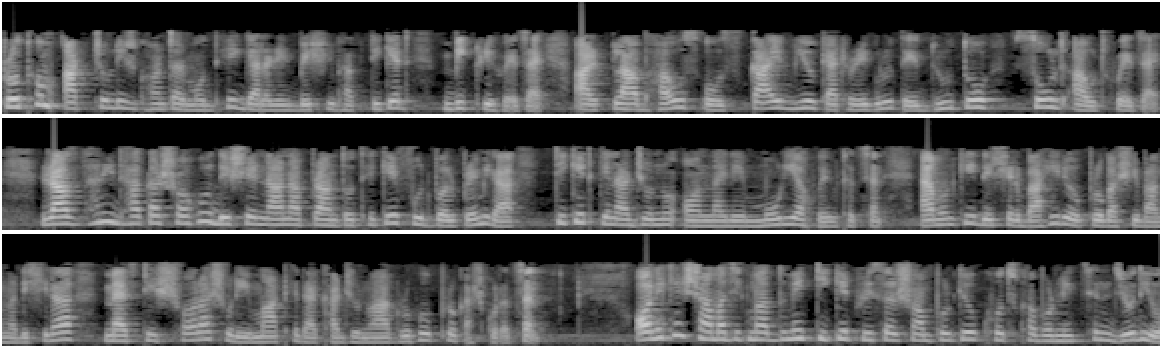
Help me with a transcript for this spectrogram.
প্রথম আটচল্লিশ ঘণ্টার মধ্যেই গ্যালারির বেশিরভাগ টিকিট বিক্রি হয়ে যায়। আর ক্লাব হাউস ও স্কাই ভিউ ক্যাটাগরিগুলোতে দ্রুত সোল্ড আউট হয়ে যায়। রাজধানী ঢাকা সহ দেশের নানা প্রান্ত থেকে ফুটবল প্রেমীরা টিকিট কেনার জন্য অনলাইনে মরিয়া হয়ে উঠেছেন। এমনকি দেশের বাহিরেও প্রবাসী বাংলাদেশিরা ম্যাচটি সরাসরি মাঠে দেখার জন্য আগ্রহ প্রকাশ করেছেন। অনেকে সামাজিক মাধ্যমে টিকিট রিসেল সম্পর্কেও খোঁজখবর নিচ্ছেন যদিও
